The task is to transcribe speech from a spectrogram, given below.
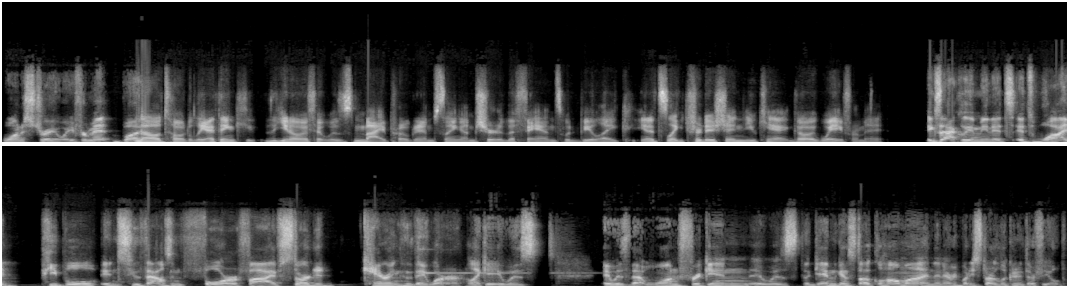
want to stray away from it. But no, totally. I think you know if it was my program's thing, I'm sure the fans would be like, it's like tradition. You can't go away from it. Exactly. I mean, it's it's why people in 2004 or 5 started caring who they were. Like it was it was that one freaking it was the game against Oklahoma and then everybody started looking at their field.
